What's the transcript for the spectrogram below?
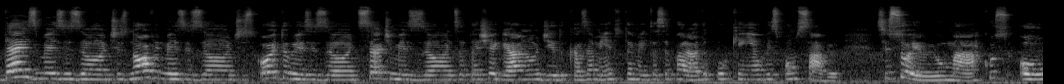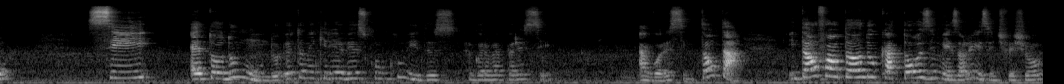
10 meses antes, 9 meses antes, 8 meses antes, 7 meses antes, até chegar no dia do casamento, também tá separada por quem é o responsável. Se sou eu e o Marcos, ou se é todo mundo. Eu também queria ver as concluídas. Agora vai aparecer. Agora sim. Então tá. Então, faltando 14 meses. Olha isso, a gente fechou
